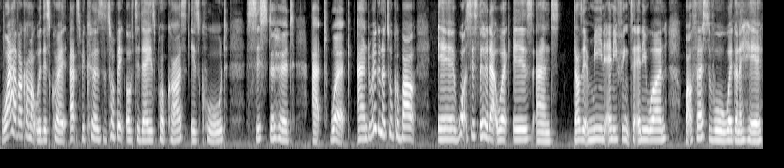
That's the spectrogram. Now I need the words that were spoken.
Why have I come up with this quote? That's because the topic of today's podcast is called Sisterhood at Work. And we're going to talk about uh, what sisterhood at work is and does it mean anything to anyone. But first of all, we're going to hear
